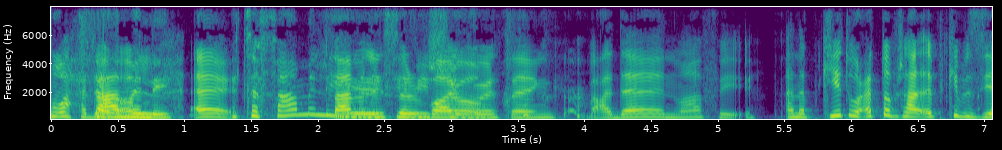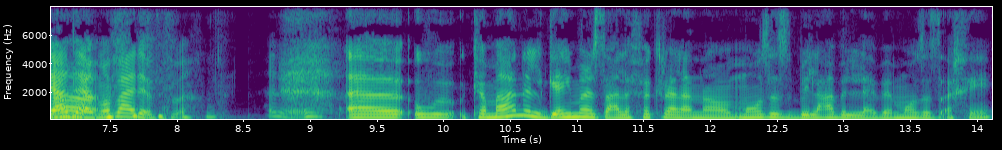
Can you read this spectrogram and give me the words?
واحدة وأب- family إيه. it's a family family survivor thing بعدين ما في. أنا بكيت وعدته مشان أبكي بزيادة آه. ما بعرف. آه وكمان ال gamers على فكرة لأنه موزز بيلعب اللعبة موزز أخي.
